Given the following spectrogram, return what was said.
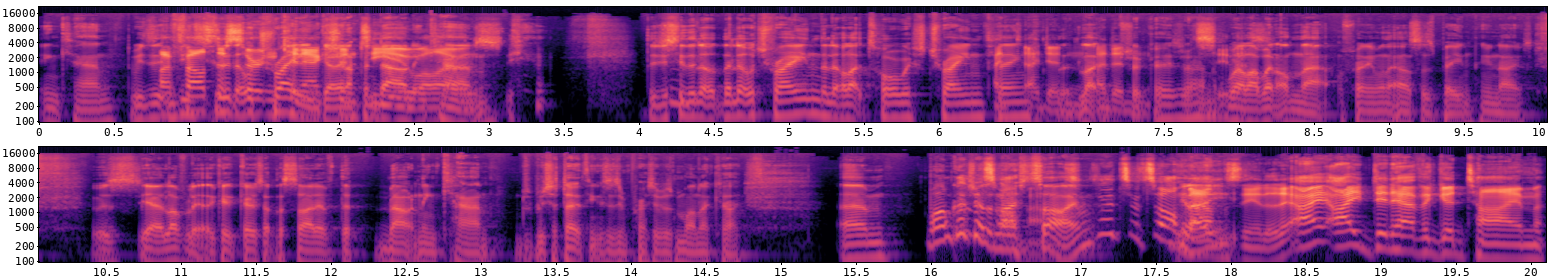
In Cannes, we did, I felt a, a certain train going up and down in Cannes. Did you see the little the little train, the little like tourist train thing? I, I didn't. Like, I didn't goes around. Well, this. I went on that. For anyone else has been, who knows? It was yeah, lovely. It goes up the side of the mountain in Cannes, which I don't think is as impressive as Monaco. Um, well, I'm glad you had a nice mountains. time. It's, it's all you mountains know, at the end of the day. I, I did have a good time.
